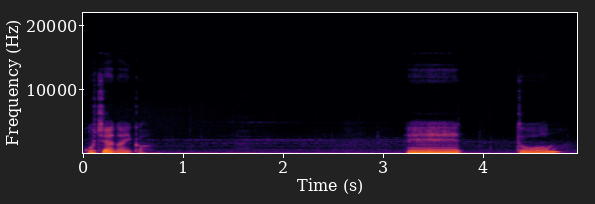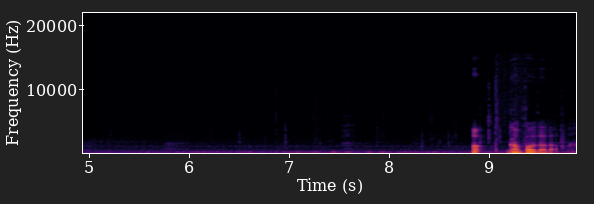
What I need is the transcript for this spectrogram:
こっちはないか。えー、っと。あ、ガンパウダーだ。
